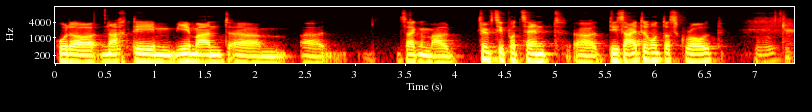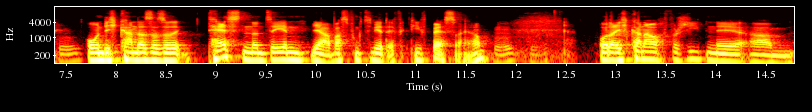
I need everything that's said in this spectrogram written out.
oder nachdem jemand, ähm, äh, sagen wir mal, 50 Prozent äh, die Seite runter scrollt. Mhm. Und ich kann das also testen und sehen, ja, was funktioniert effektiv besser. Ja? Mhm. Oder ich kann auch verschiedene ähm,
